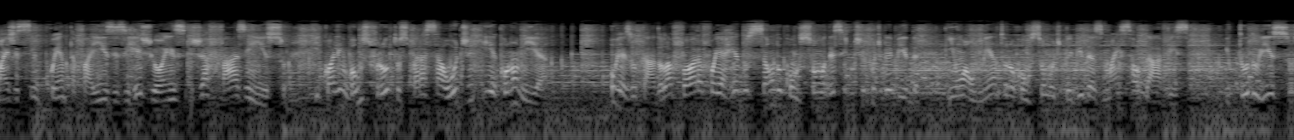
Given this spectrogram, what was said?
Mais de 50 países e regiões já fazem isso e colhem bons frutos para a saúde e economia. O resultado lá fora foi a redução do consumo desse tipo de bebida e um aumento no consumo de bebidas mais saudáveis. E tudo isso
